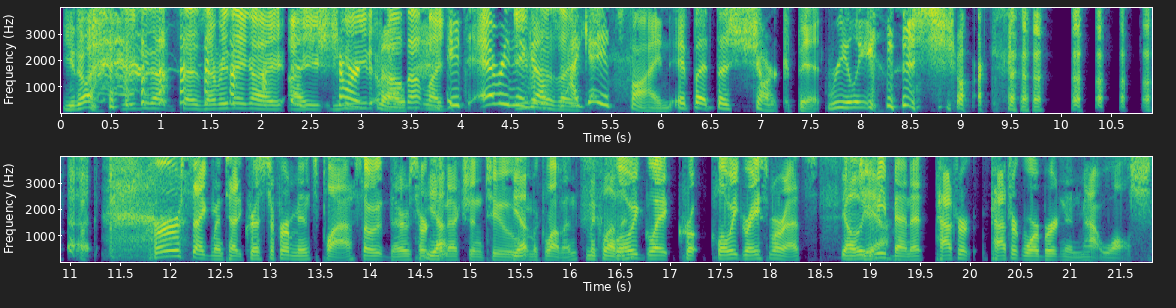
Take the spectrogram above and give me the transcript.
You know, Maybe that says everything I, I shark, need about that. Like it's everything else. I- I get it's fine, it, but the shark bit, really, the shark. her segment had Christopher Mintz Plasse, so there's her Yep. connection to Yep. McLovin. McLovin. Chloe, Gla- Cro- Chloe Grace Moretz, oh Jimmy yeah, Bennett, Patrick Patrick Warburton, and Matt Walsh.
